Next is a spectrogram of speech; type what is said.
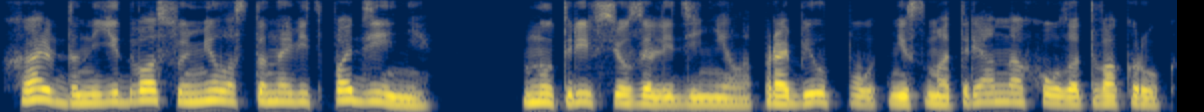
Хальдан едва сумел остановить падение. Внутри все заледенело, пробил пот, несмотря на холод вокруг.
